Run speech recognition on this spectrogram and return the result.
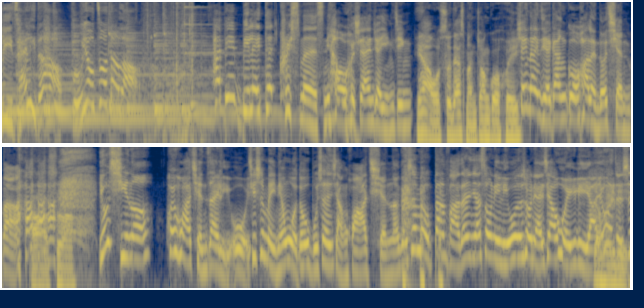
理财理得好，不用做到老。Happy belated Christmas！你好，我是 Angel 银晶。你好，我是 Desmond 庄国辉。圣诞节刚过，花了很多钱吧？啊，是啊。尤其呢。会花钱在礼物，其实每年我都不是很想花钱呢，可是没有办法，当人家送你礼物的时候，你还是要回礼啊，又或者是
